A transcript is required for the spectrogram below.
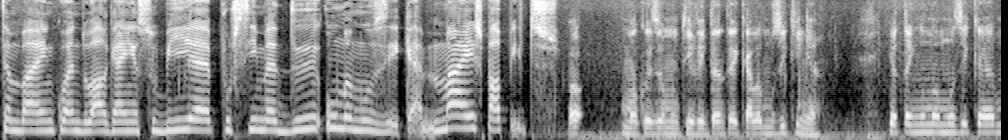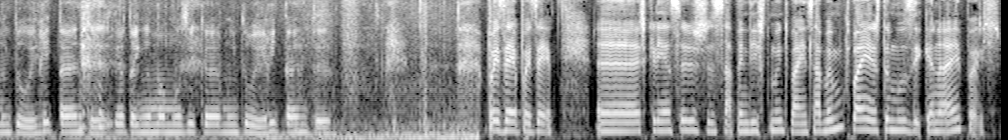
também quando alguém assobia por cima de uma música. Mais palpites. Oh, uma coisa muito irritante é aquela musiquinha. Eu tenho uma música muito irritante. Eu tenho uma música muito irritante. Pois é, pois é. Ah, as crianças sabem disto muito bem, sabem muito bem esta música, não é? Pois.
